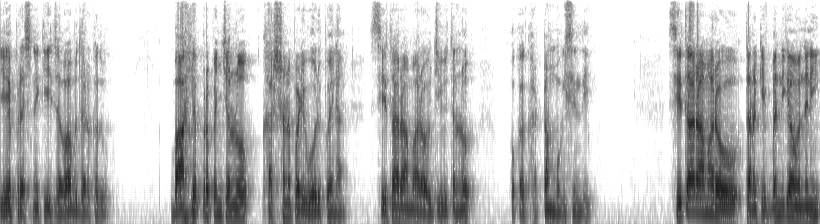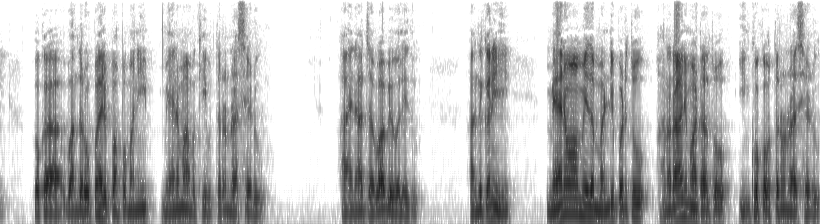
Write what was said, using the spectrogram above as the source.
ఏ ప్రశ్నకి జవాబు దొరకదు. బాహ్య ప్రపంచంలో ఘర్షణ పడి ఓడిపోయిన సీతారామారావు జీవితంలో ఒక ఘట్టం ముగిసింది. సీతారామారావు తనకు ఇబ్బందిగా ఉందని ఒక వంద రూపాయలు పంపమని మేనమామకి ఉత్తరం రాశాడు. ఆయన జవాబు ఇవ్వలేదు. అందుకని మేనమామ మీద మండిపడుతూ అనరాని మాటలతో ఇంకొక ఉత్తరం రాశాడు.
